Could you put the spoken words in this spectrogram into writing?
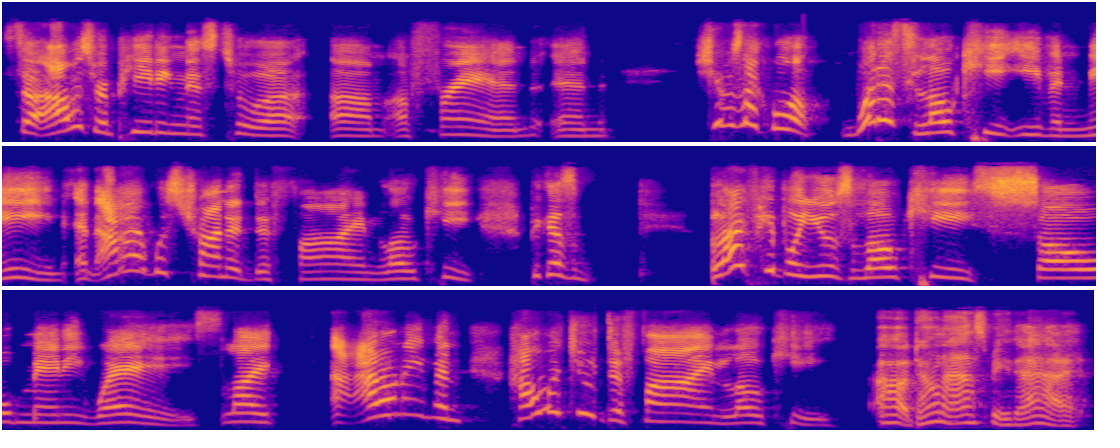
so i was repeating this to a um, a friend and she was like, Well, what does low key even mean? And I was trying to define low key because Black people use low key so many ways. Like, I don't even, how would you define low key? Oh, don't ask me that.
